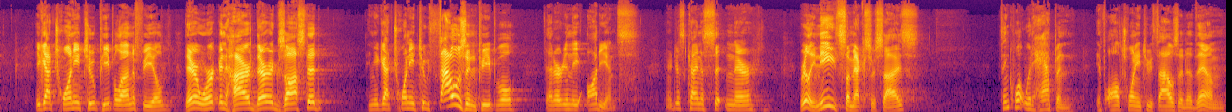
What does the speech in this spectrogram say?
You got 22 people on the field, they're working hard, they're exhausted, and you got 22,000 people that are in the audience they're just kind of sitting there, really need some exercise. Think what would happen if all 22,000 of them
